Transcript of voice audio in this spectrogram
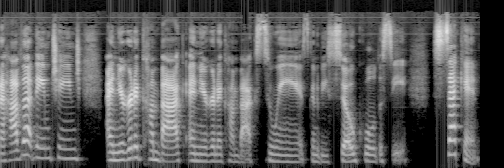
to have that name change and you're to come back and you're to come back swinging. It's to be so cool to see. Second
